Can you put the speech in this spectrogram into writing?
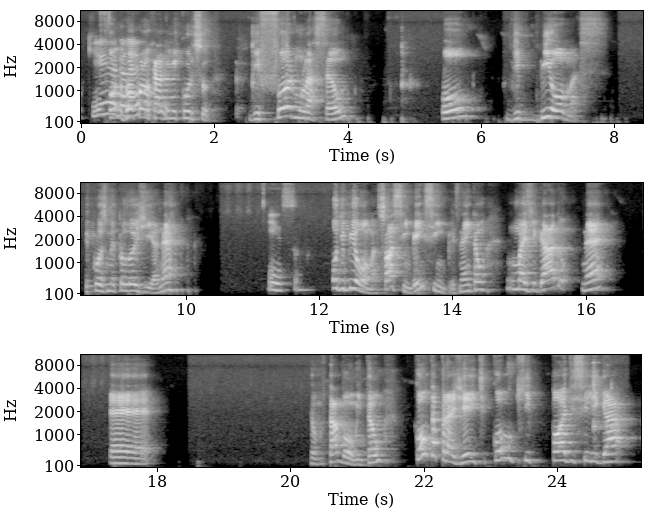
o que For, Vou colocar mini curso de formulação ou de biomas de cosmetologia, né? Isso. Ou de bioma, só assim, bem simples, né? Então, um mais ligado, né? É... Então, tá bom. Então, conta pra gente como que pode se ligar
